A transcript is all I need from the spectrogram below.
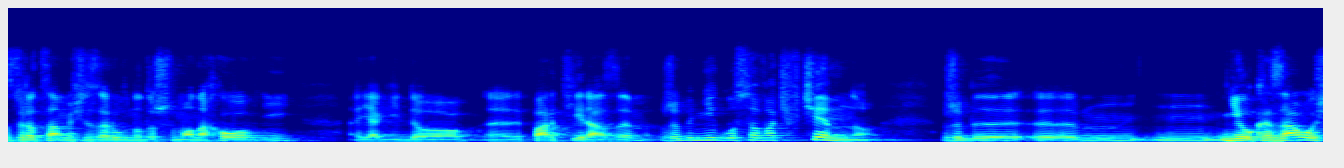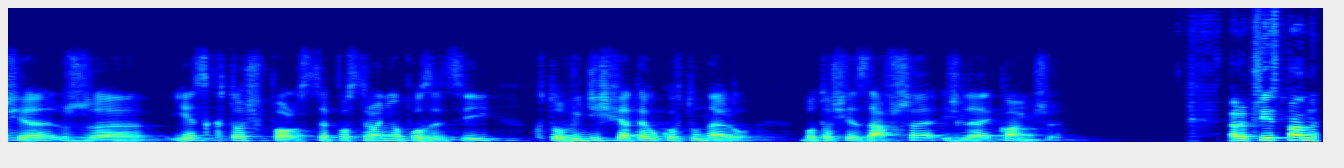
zwracamy się zarówno do Szymona Hołowni, jak i do partii Razem, żeby nie głosować w ciemno żeby nie okazało się, że jest ktoś w Polsce po stronie opozycji, kto widzi światełko w tunelu, bo to się zawsze źle kończy. Ale czy jest pan,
